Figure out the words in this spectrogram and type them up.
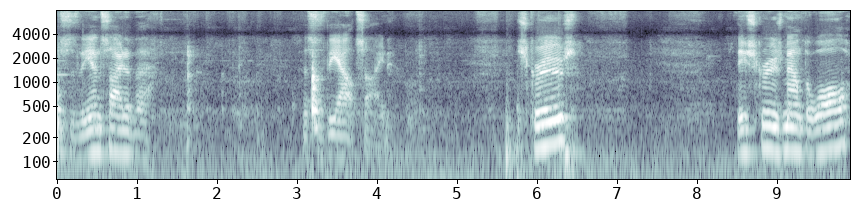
This is the inside of the, this is the outside. Screws. These screws mount the wall.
